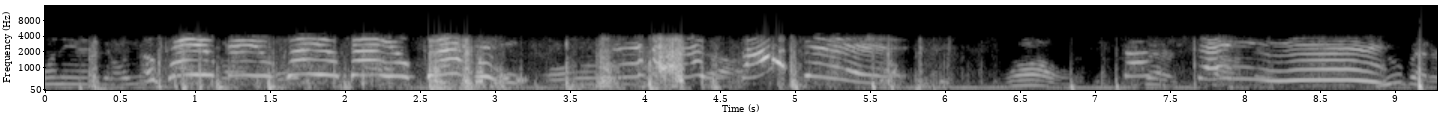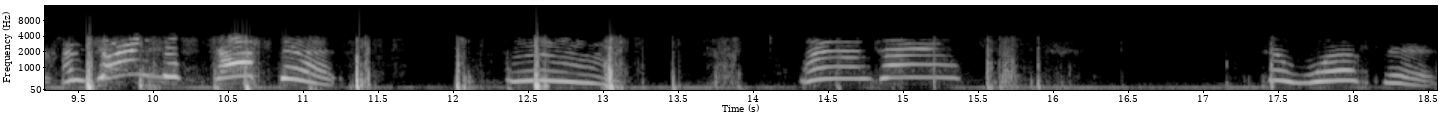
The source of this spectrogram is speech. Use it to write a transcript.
All your Okay, okay, okay, okay, okay. Stop it! Whoa. Stop saying it. You better I'm trying to stop this. Hmm. I'm trying to work this.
